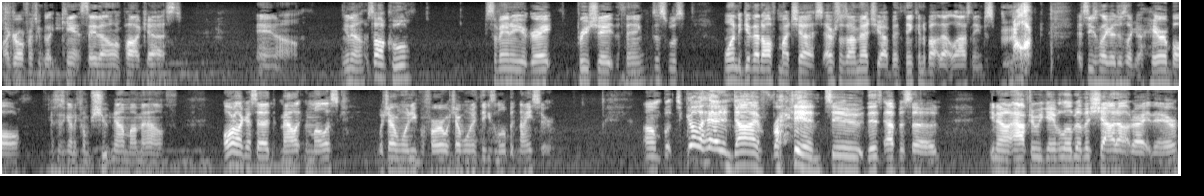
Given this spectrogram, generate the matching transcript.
My girlfriend's gonna be like, "You can't say that on a podcast." And um, you know, it's all cool. Savannah, you're great. Appreciate the thing. This was wanted to get that off my chest. Ever since I met you, I've been thinking about that last name. Just it seems like a, just like a hairball. This is gonna come shooting out of my mouth. Or like I said, Malik the mollusk, whichever one you prefer, whichever one you think is a little bit nicer. Um, but to go ahead and dive right into this episode, you know, after we gave a little bit of a shout out right there,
